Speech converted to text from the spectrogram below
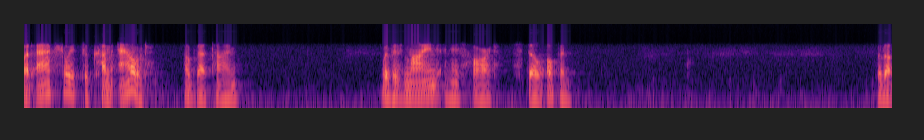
but actually to come out of that time with his mind and his heart still open. With a,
